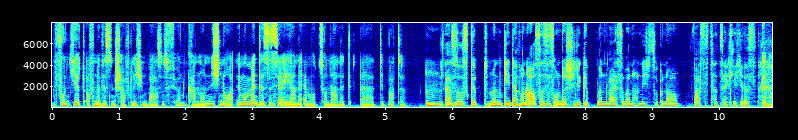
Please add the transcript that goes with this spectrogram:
fundiert auf einer wissenschaftlichen Basis führen kann. Und nicht nur, im Moment ist es ja eher eine emotionale äh, Debatte. Mm, also es gibt, man geht davon aus, dass es Unterschiede gibt, man weiß aber noch nicht so genau, was es tatsächlich ist. Genau.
